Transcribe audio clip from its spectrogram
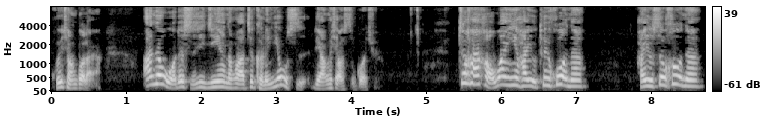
回传过来啊。按照我的实际经验的话，这可能又是两个小时过去了。这还好，万一还有退货呢？还有售后呢？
